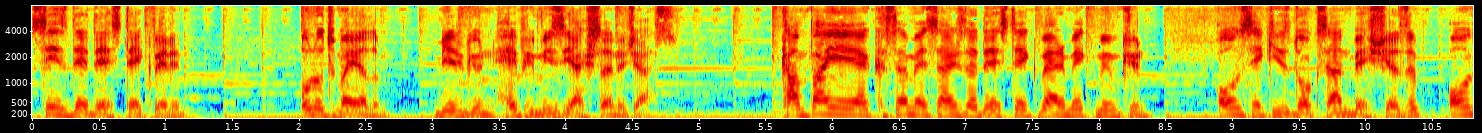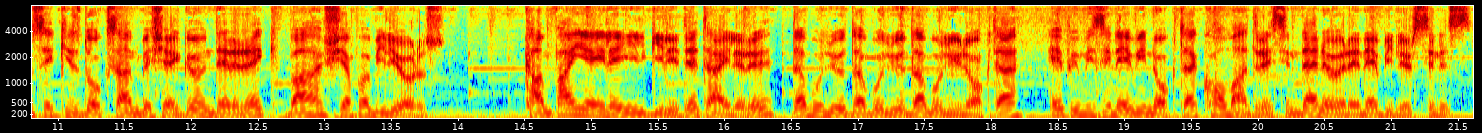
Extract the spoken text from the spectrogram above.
siz de destek verin. Unutmayalım, bir gün hepimiz yaşlanacağız. Kampanyaya kısa mesajla destek vermek mümkün. 1895 yazıp 1895'e göndererek bağış yapabiliyoruz. Kampanya ile ilgili detayları www.hepimizinevi.com adresinden öğrenebilirsiniz.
